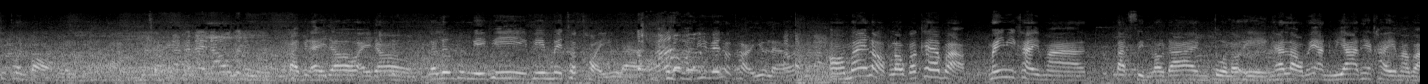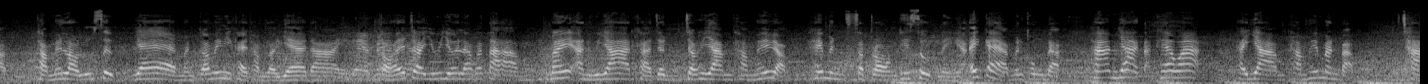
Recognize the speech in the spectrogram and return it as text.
ทุกคนบอกอะไรเงี้ย เป็นไอดอลไปเลยกลายเป็นไอดอลไอดอลแล้วเรื่องพวกนี้พี่พี่ไม่ทดถอยอยู่แล้ว พี่ไม่ทดถอยอยู่แล้ว อ๋อไม่หรอกเราก็แค่แบบไม่มีใครมาตัดสินเราได้มันตัวเราเองถ้าเราไม่อนุญาตให้ใครมาแบบทำให้เรารู้สึกแย่ มันก็ไม่มีใครทำเราแย่ได้ ต่อให้จะอายุเยอะแล้วก็ตาม ไม่อนุญาตค่ะ จะจะพยายามทำให้แบบให้มันสตรองที่สุดอะไรเงี้ยไอ้แก่มันคงแบบห้ามยากแต่แค่ว่าพยายามทำให้มันแบบ ช้า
